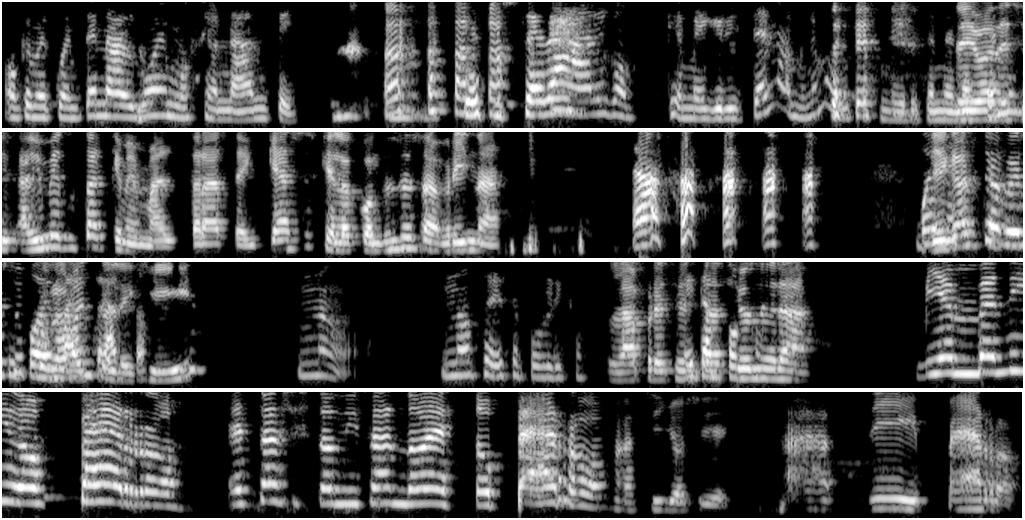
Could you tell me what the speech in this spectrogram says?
O que me cuenten algo emocionante. que suceda algo. Que me griten. A mí no me gusta que me griten en Te la iba a decir, a mí me gusta que me maltraten. ¿Qué haces que lo conduce Sabrina? Bueno, ¿Llegaste pues, a ver su programa en. Telehit? No, no soy ese público. La presentación era, bienvenido, perro, estás sintonizando esto, perro. Así yo sí, así, perro.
